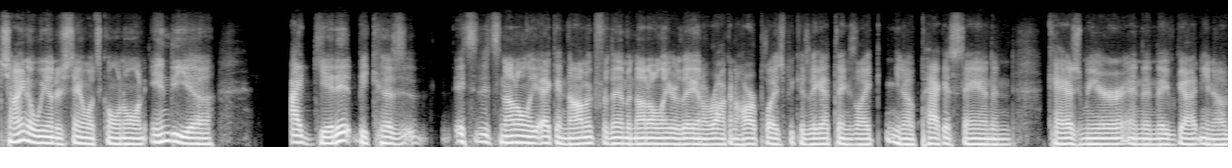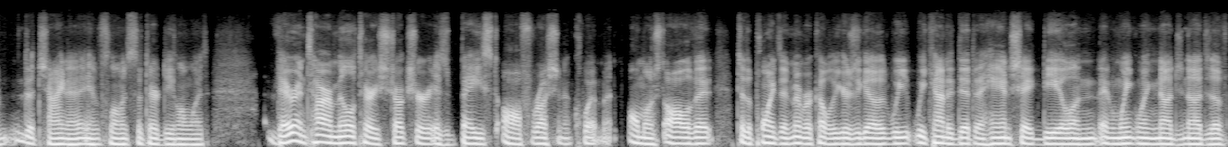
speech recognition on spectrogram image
China, we understand what's going on. India, I get it because it's it's not only economic for them, and not only are they in a rock and a hard place because they got things like you know Pakistan and Kashmir, and then they've got you know the China influence that they're dealing with their entire military structure is based off Russian equipment, almost all of it, to the point that remember a couple of years ago we we kind of did a handshake deal and and wink wink nudge nudge of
